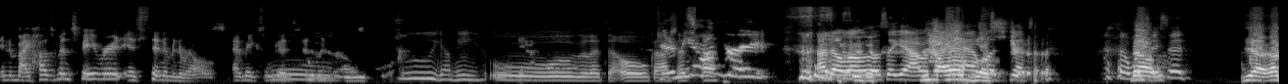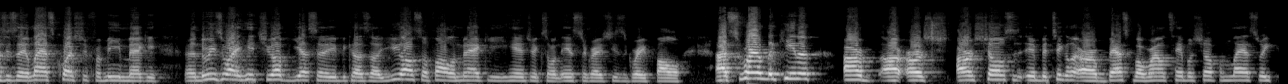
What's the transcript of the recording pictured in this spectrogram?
and my husband's favorite is cinnamon rolls. I make some good cinnamon rolls. Ooh, yummy. Ooh, that's oh gosh. Get me that hungry. I know. I was gonna say yeah. I was Yeah, like, all yeah, of what's that? what they said? Yeah, as you say last question for me, Maggie. And the reason why I hit you up yesterday because uh, you also follow Maggie Hendricks on Instagram. She's a great follow. I swear, Lakina, our our our, our shows in particular, our basketball roundtable show from last week.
